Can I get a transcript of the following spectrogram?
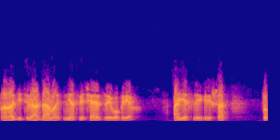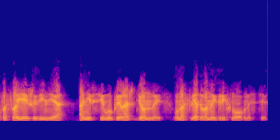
прародителя Адама не отвечают за его грех, а если и грешат, то по своей же вине, а не в силу прирожденной, унаследованной греховности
